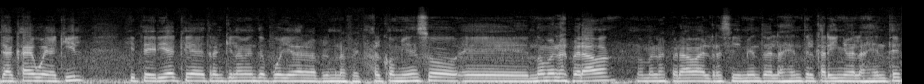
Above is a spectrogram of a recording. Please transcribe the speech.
de acá de Guayaquil y te diría que tranquilamente puedo llegar a la primera fecha. Al comienzo eh, no me lo esperaba, no me lo esperaba el recibimiento de la gente, el cariño de la gente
